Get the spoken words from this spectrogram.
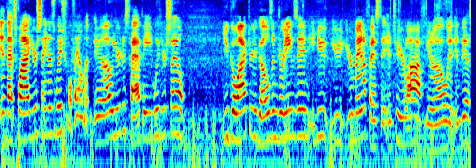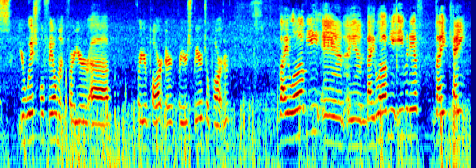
and that's why you're seen as wish fulfillment. You know, you're just happy with yourself. You go after your goals and dreams and you, you, you're manifested into your life, you know, and, this, your wish fulfillment for your, uh, for your partner, for your spiritual partner. They love you and, and they love you even if they can't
